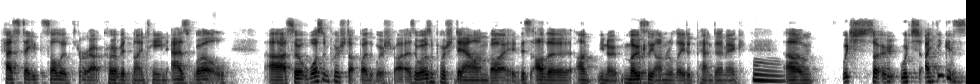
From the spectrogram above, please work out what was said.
has stayed solid throughout COVID 19 as well. Uh, so it wasn't pushed up by the bushfires. It wasn't pushed down by this other, un, you know, mostly unrelated pandemic. Mm. Um, which so which I think is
